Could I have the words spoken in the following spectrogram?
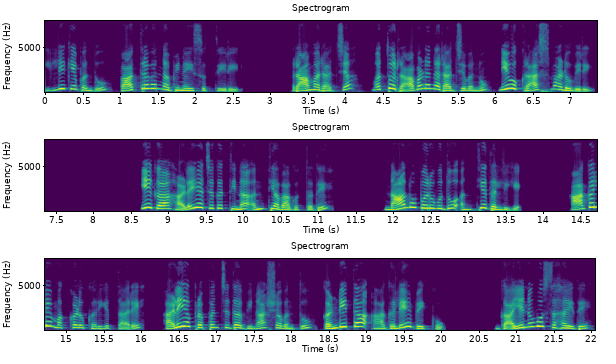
ಇಲ್ಲಿಗೆ ಬಂದು ಪಾತ್ರವನ್ನಭಿನಯಿಸುತ್ತೀರಿ ರಾಮರಾಜ್ಯ ಮತ್ತು ರಾವಣನ ರಾಜ್ಯವನ್ನು ನೀವು ಕ್ರಾಸ್ ಮಾಡುವಿರಿ. ಈಗ ಹಳೆಯ ಜಗತ್ತಿನ ಅಂತ್ಯವಾಗುತ್ತದೆ. ನಾನು ಬರುವುದು ಅಂತ್ಯದಲ್ಲಿಯೇ. ಆಗಲೇ ಮಕ್ಕಳು ಕರೆಯುತ್ತಾರೆ, ಹಳೆಯ ಪ್ರಪಂಚದ ವಿನಾಶವಂತೂ ಖಂಡಿತ ಆಗಲೇಬೇಕು. ಗಾಯನವೂ ಸಹ ಇದೆ.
